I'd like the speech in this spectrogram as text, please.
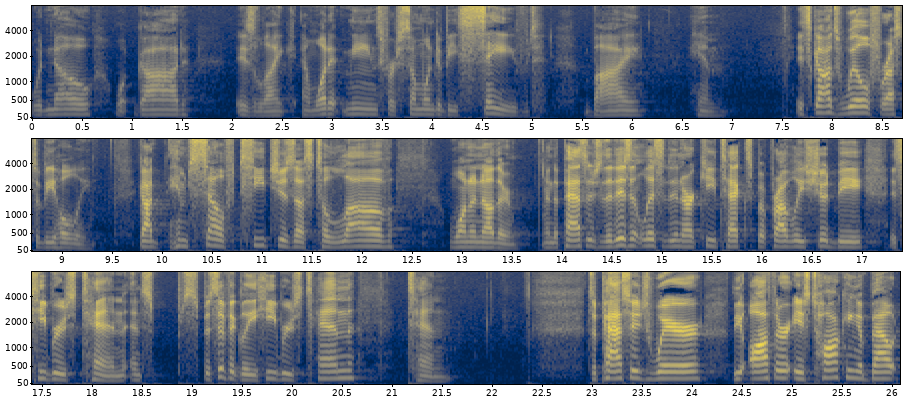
would know what God is like and what it means for someone to be saved by him. It's God's will for us to be holy. God Himself teaches us to love one another. And the passage that isn't listed in our key text, but probably should be, is Hebrews 10, and specifically Hebrews 10 10. It's a passage where the author is talking about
